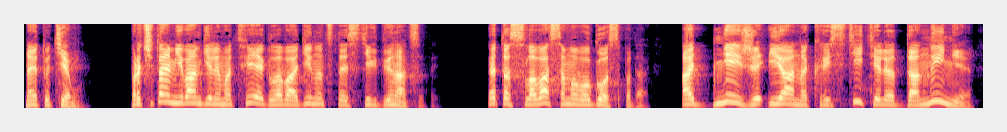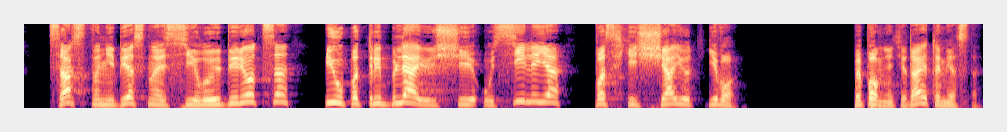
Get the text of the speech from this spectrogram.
на эту тему. Прочитаем Евангелие Матфея, глава 11, стих 12. Это слова самого Господа. «От дней же Иоанна Крестителя до ныне Царство Небесное силою берется, и употребляющие усилия восхищают его». Вы помните, да, это место?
